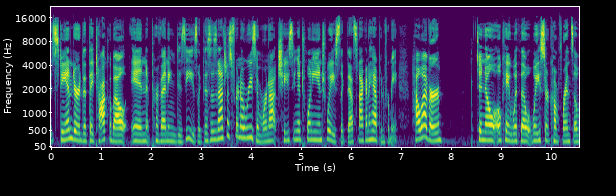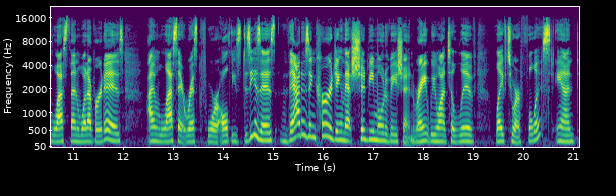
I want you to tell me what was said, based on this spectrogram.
standard that they talk about in preventing disease. Like, this is not just for no reason. We're not chasing a 20 inch waist. Like, that's not going to happen for me. However, to know, okay, with a waist circumference of less than whatever it is, I'm less at risk for all these diseases, that is encouraging. That should be motivation, right? We want to live life to our fullest and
